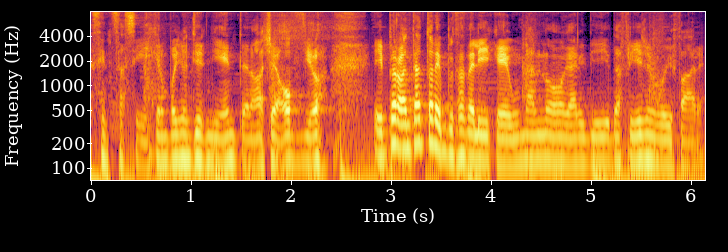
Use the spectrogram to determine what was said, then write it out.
senza sé, che non vogliono dire niente, no? Cioè, ovvio. E però intanto l'hai buttata lì, che un anno magari di, da free agent vuoi fare.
